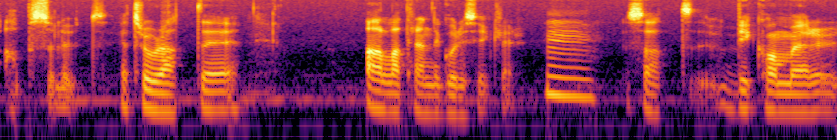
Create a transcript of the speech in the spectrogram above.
Absolut. Jag tror att eh, alla trender går i cykler. Mm. Så att vi kommer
